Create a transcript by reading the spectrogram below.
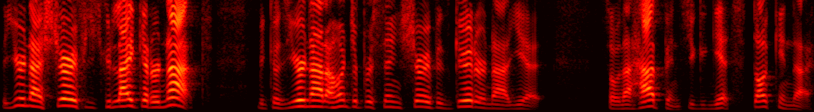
that you're not sure if you could like it or not because you're not 100% sure if it's good or not yet. So that happens. You can get stuck in that.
